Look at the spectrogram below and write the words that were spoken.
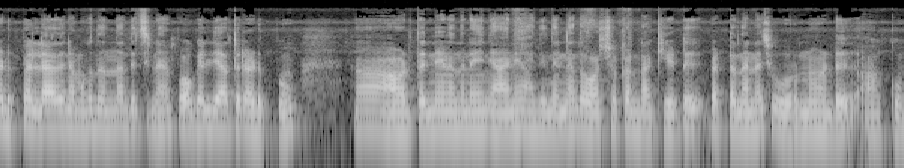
അടുപ്പല്ലാതെ നമുക്ക് നിന്നെന്തിച്ചിനെ പുകയില്ലാത്തൊരടുപ്പും അവിടെ തന്നെയാണെന്നുണ്ടെങ്കിൽ ഞാൻ ആദ്യം തന്നെ ദോശയൊക്കെ ഉണ്ടാക്കിയിട്ട് പെട്ടെന്ന് തന്നെ ചോറിനും കൊണ്ട് ആക്കും.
